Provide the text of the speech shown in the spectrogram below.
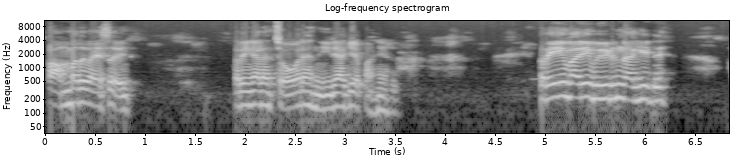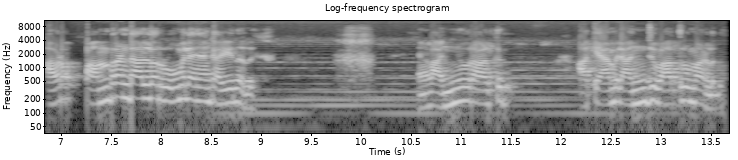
ഇപ്പൊ അമ്പത് വയസ്സ് കഴിഞ്ഞു. ഇത്രയും കാലം ചോര നീരാക്കിയ പണിയാണ് ഇത്രയും വലിയ വീടുണ്ടാക്കിയിട്ട് അവിടെ പന്ത്രണ്ട് റൂമിലാണ് ഞാൻ കഴിയുന്നത്. ഞങ്ങൾ അഞ്ഞൂറ് ആൾക്ക് ആ ക്യാമ്പിൽ അഞ്ച് ബാത്റൂമാണ് ഉള്ളത്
